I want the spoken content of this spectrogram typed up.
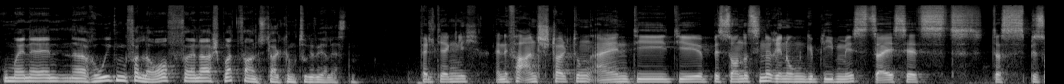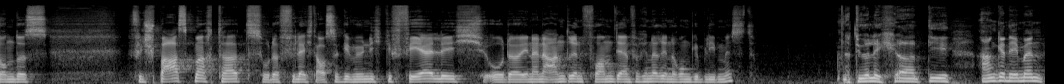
um einen ruhigen Verlauf einer Sportveranstaltung zu gewährleisten. Fällt dir eigentlich eine Veranstaltung ein, die dir besonders in Erinnerung geblieben ist, sei es jetzt, dass besonders viel Spaß gemacht hat oder vielleicht außergewöhnlich gefährlich oder in einer anderen Form, die einfach in Erinnerung geblieben ist? Natürlich, äh, die angenehmen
